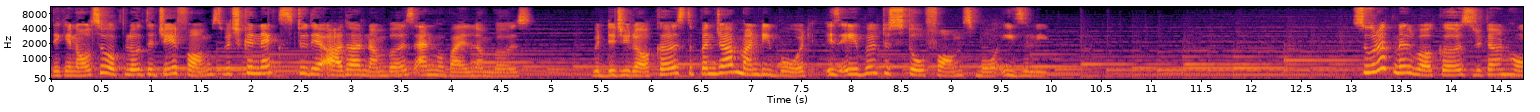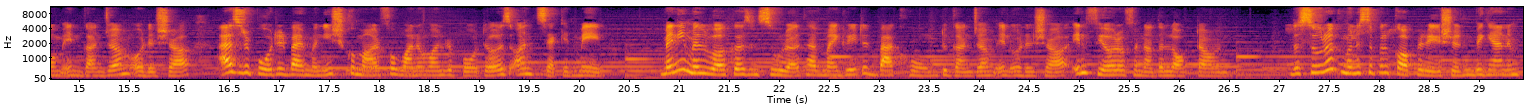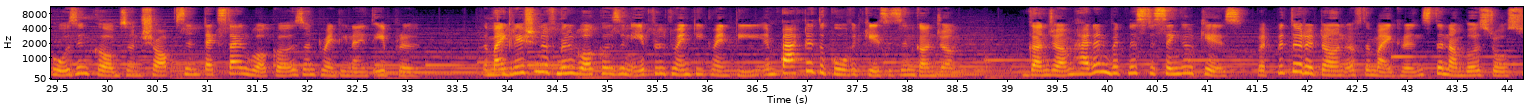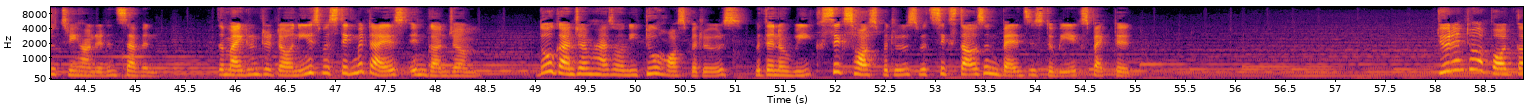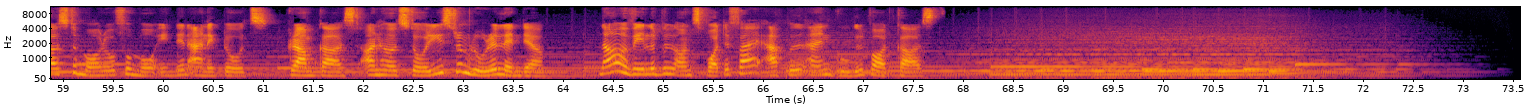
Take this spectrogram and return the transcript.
They can also upload the J forms, which connects to their Aadhaar numbers and mobile numbers. With DigiLockers, the Punjab Mandi board is able to store forms more easily. Surat mill workers return home in Ganjam, Odisha, as reported by Manish Kumar for 101 reporters on 2nd May. Many mill workers in Surat have migrated back home to Ganjam in Odisha in fear of another lockdown. The Surat Municipal Corporation began imposing curbs on shops and textile workers on 29 April. The migration of mill workers in April 2020 impacted the COVID cases in Ganjam. Ganjam hadn't witnessed a single case, but with the return of the migrants, the numbers rose to 307. The migrant returnees were stigmatized in Ganjam. Though Ganjam has only two hospitals, within a week, six hospitals with 6,000 beds is to be expected. Tune into our podcast tomorrow for more Indian anecdotes. Gramcast, unheard stories from rural India. Now available on Spotify, Apple, and Google Podcasts.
